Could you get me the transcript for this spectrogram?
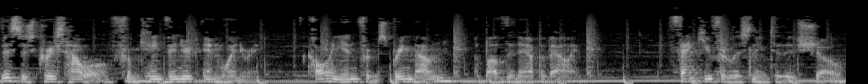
This is Chris Howell from Cain Vineyard and Winery, calling in from Spring Mountain above the Napa Valley. Thank you for listening to this show.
